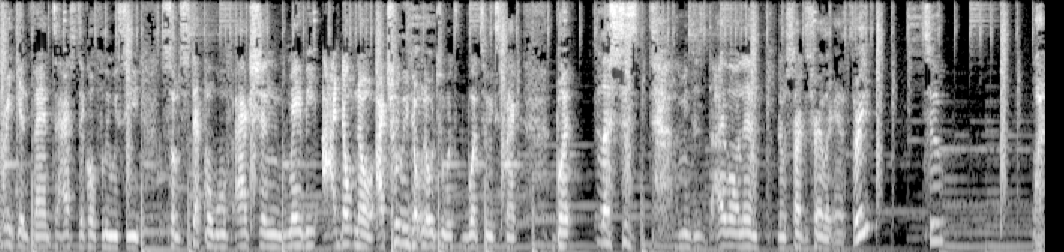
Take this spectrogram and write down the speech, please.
freaking fantastic. Hopefully we see some Steppenwolf action, maybe. I don't know. I truly don't know to what to expect, but let's just, let me just dive on in. Gonna start the trailer in three, two, one.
